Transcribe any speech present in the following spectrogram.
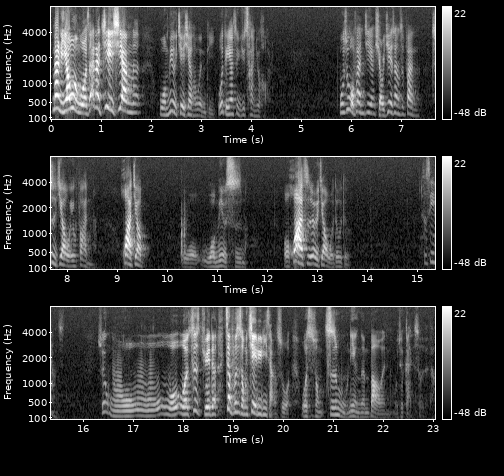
那你要问我，那戒相呢？我没有戒相的问题，我等一下自己去忏就好了。我说我犯戒啊，小戒上是犯呢，自教为犯嘛，化教我我没有失嘛，我化字二教我都得，是这样子。所以我我我我是觉得，这不是从戒律立场说，我是从知母念恩报恩，我就感受得到。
